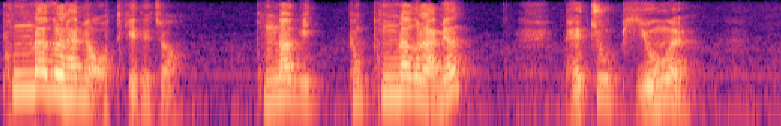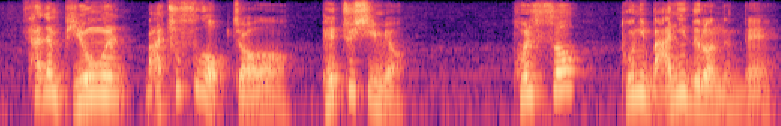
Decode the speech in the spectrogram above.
폭락을 하면 어떻게 되죠? 폭락이 폭락을 하면 배추 비용을 사전 비용을 맞출 수가 없죠. 배추 씨며 벌써 돈이 많이 들었는데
